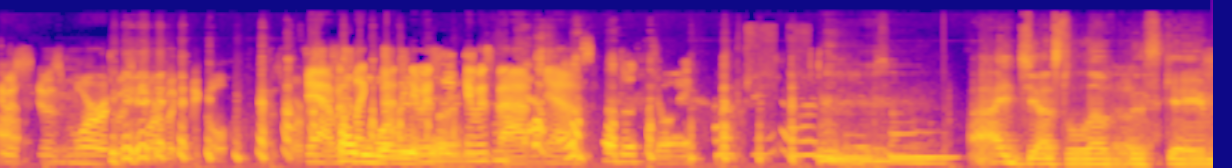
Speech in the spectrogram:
it was it was more it was more of a giggle. It was more of a Yeah, it was like that. It was, reoccurring. it was that. I Yeah. was filled with joy. I just love this game.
